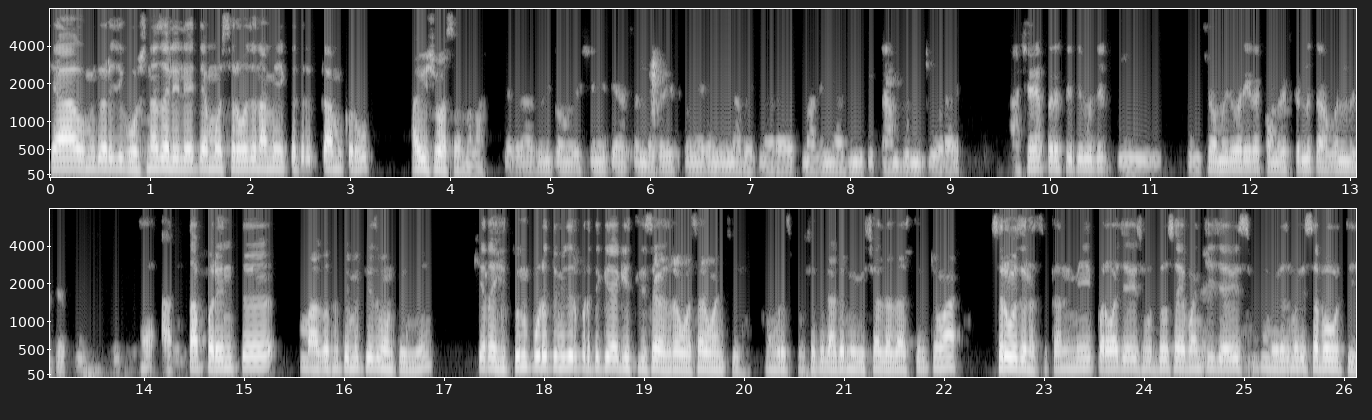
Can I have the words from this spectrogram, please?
ह्या उमेदवारीची घोषणा झालेली आहे त्यामुळे सर्वजण आम्ही एकत्रित काम करू हा विश्वास आहे मला. अजूनही काँग्रेसचे नेते आज संध्याकाळी सोनिया गांधींना भेटणार आहेत मागणी अजूनही ती ठाम भूमिकेवर आहे. अशा या परिस्थितीमध्ये तुमच्या उमेदवारीला काँग्रेसकडनंच आव्हान मिळतच नाही. आतापर्यंत मागत होते मी तेच म्हणतोय मी की आता इथून पुढे तुम्ही जर प्रतिक्रिया घेतली सगळ्या सर्व सर्वांची काँग्रेस पक्षातील आदरणीय विशाल दादा असतील किंवा सर्वजणच कारण मी परवा ज्यावेळेस उद्धव साहेबांची ज्यावेळेस मिरजमध्ये सभा होती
